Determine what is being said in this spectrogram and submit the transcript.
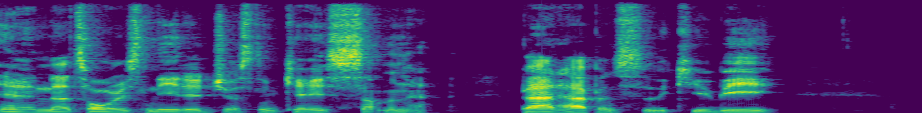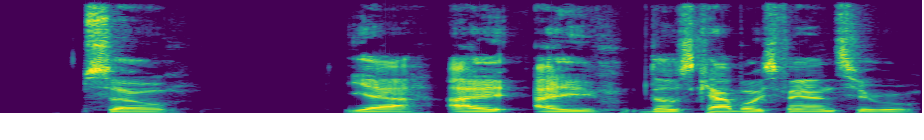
And that's always needed just in case something bad happens to the QB. So yeah, I I those Cowboys fans who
